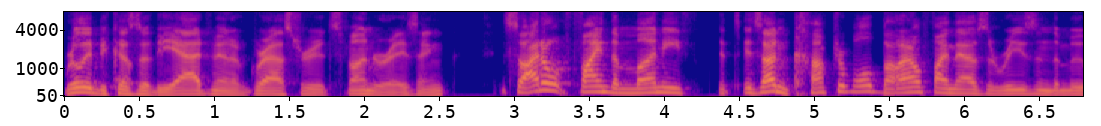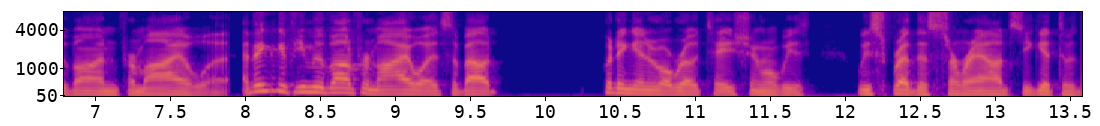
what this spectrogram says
really because of the advent of grassroots fundraising so I don't find the money it's, it's uncomfortable, but I don't find that as a reason to move on from Iowa. I think if you move on from Iowa, it's about putting into a rotation where we we spread this around so you get to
